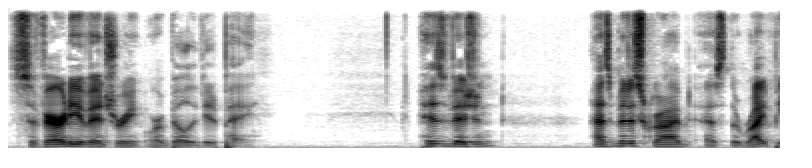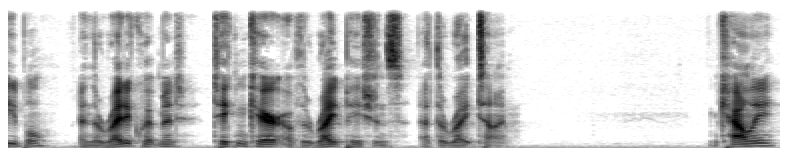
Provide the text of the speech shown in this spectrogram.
severity of injury, or ability to pay. His vision has been described as the right people and the right equipment taking care of the right patients at the right time. Cowley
